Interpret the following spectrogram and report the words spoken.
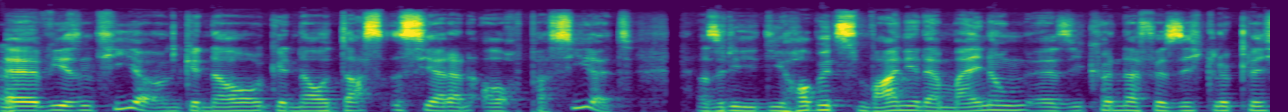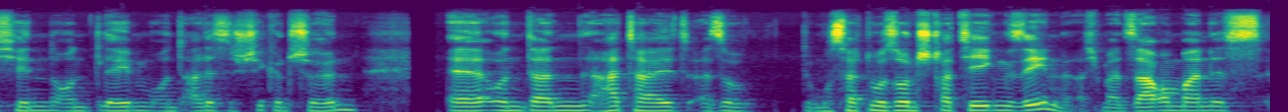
Ja. äh, wir sind hier. Und genau, genau das ist ja dann auch passiert. Also die, die Hobbits waren ja der Meinung, äh, sie können da für sich glücklich hin und leben und alles ist schick und schön. Äh, und dann hat halt, also du musst halt nur so einen Strategen sehen. Ich meine, Saruman ist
